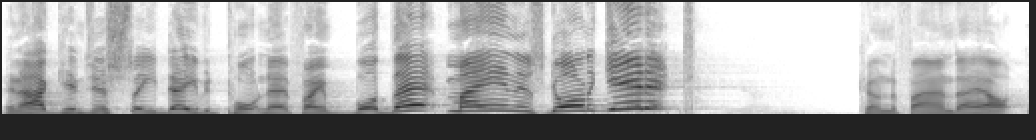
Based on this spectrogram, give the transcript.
And I can just see David pointing that finger. Boy, that man is going to get it. Come to find out,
